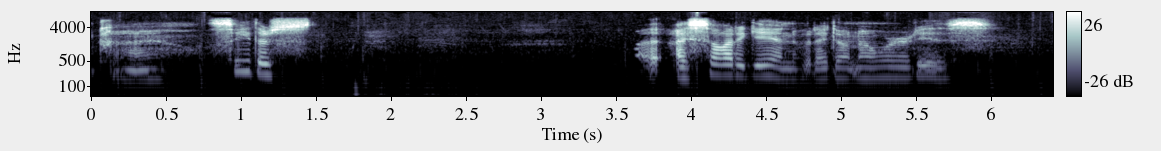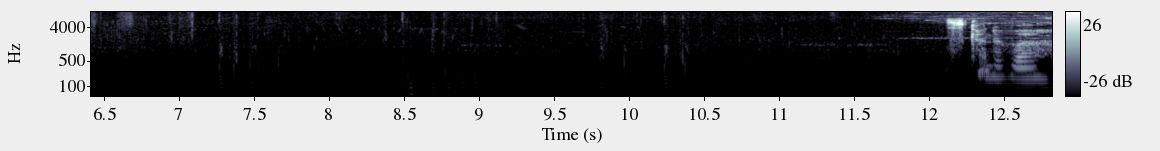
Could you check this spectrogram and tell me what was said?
Okay. See, there's... I, I saw it again, but I don't know where it is. It's kind of a...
